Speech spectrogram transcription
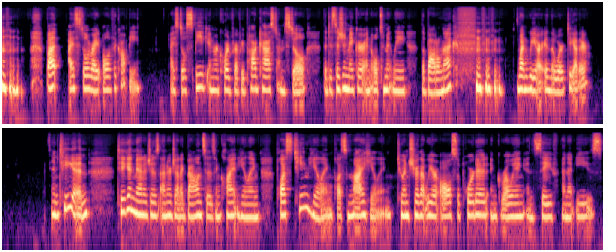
but I still write all of the copy. I still speak and record for every podcast. I'm still the decision maker and ultimately the bottleneck when we are in the work together. And Tegan, Tegan manages energetic balances and client healing, plus team healing, plus my healing to ensure that we are all supported and growing and safe and at ease.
